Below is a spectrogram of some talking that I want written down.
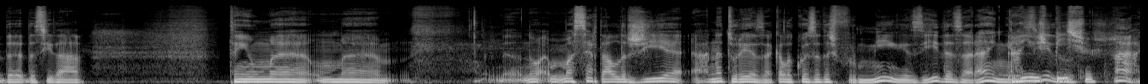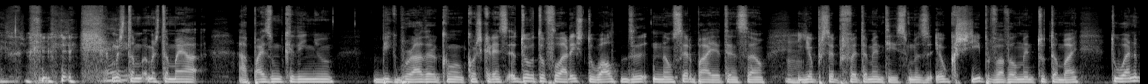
da, da, da cidade tem uma, uma uma certa alergia à natureza, aquela coisa das formigas e das aranhas. Os e do- bichos. Os bichos. Mas, tam- mas também há, há pais um bocadinho. Big Brother com, com as crianças. Eu estou estou a falar isto do alto de não ser pai, atenção, Uhum. e eu percebo perfeitamente isso, mas eu cresci, provavelmente tu também. Tu, Ana,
